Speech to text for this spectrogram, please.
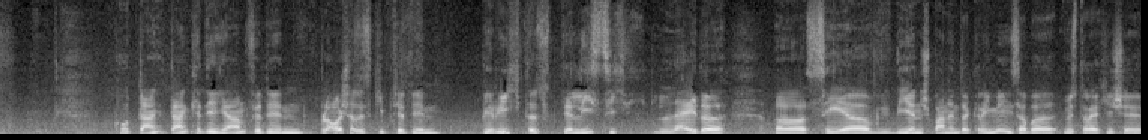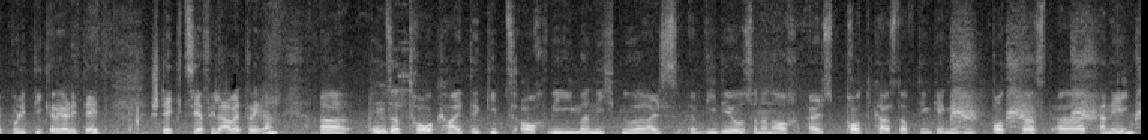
Gut, dank, danke dir Jan für den Plausch. Also es gibt hier den Bericht, der liest sich leider sehr wie ein spannender Krimi, ist aber österreichische Politikrealität, steckt sehr viel Arbeit drinnen. Uh, unser Talk heute gibt es auch wie immer nicht nur als Video, sondern auch als Podcast auf den gängigen Podcast-Kanälen.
